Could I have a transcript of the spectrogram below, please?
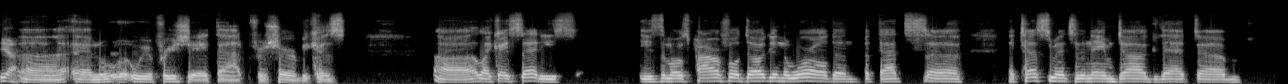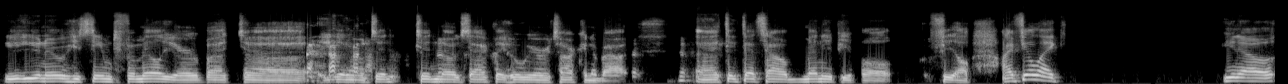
Yeah. Uh, and w- we appreciate that for sure because, uh, like I said, he's he's the most powerful Doug in the world, and but that's uh, a testament to the name Doug that um, you, you knew he seemed familiar, but uh, you know didn't didn't know exactly who we were talking about. I think that's how many people feel. I feel like you know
